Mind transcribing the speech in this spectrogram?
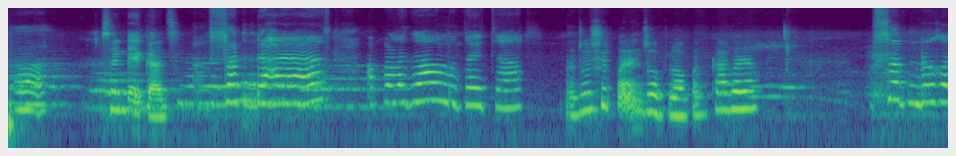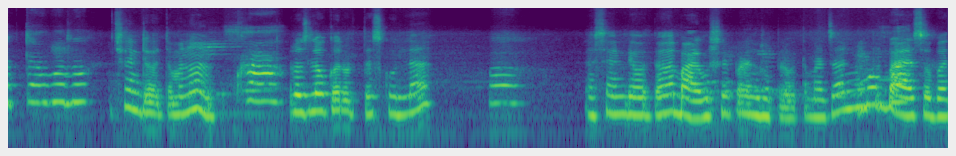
हा? संडे का आज? आज. आपल्याला गावाला जायचं आज उशीरपर्यंत झोपलो आपण. का बरं? संडे होतं म्हणून संडे होतं म्हणून? रोज लवकर उठतं स्कूलला? हो. संडे होतं. बाळ उशीरपर्यंत झोपलं होतं माझं आणि मी पण बाळासोबत.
